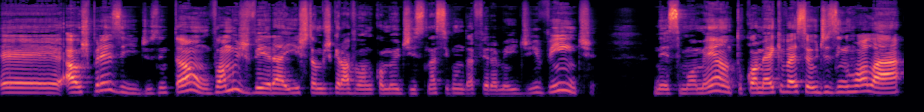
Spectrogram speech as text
é, aos presídios. Então, vamos ver aí, estamos gravando, como eu disse, na segunda-feira, meio-dia e 20, nesse momento, como é que vai ser o desenrolar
